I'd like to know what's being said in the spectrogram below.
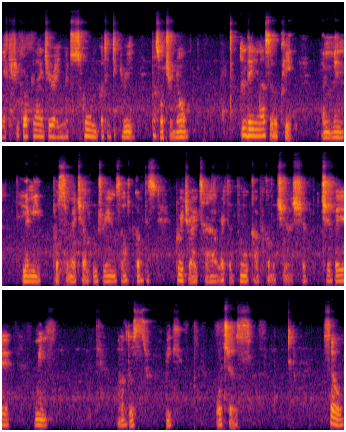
like if you grew up in Nigeria, you went to school, you got a degree, that's what you know. And then you said, okay, I mean, let me pursue my childhood dreams. I want to become this great writer, write a book, I'll become Achebe. I mean, one of those big watchers. So,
